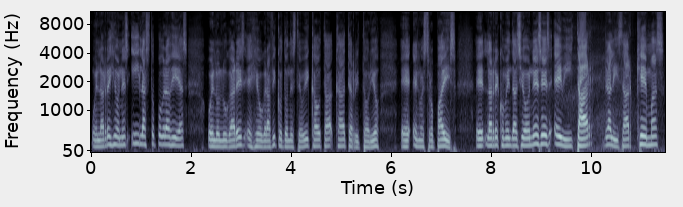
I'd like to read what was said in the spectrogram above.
o en las regiones y las topografías o en los lugares eh, geográficos donde esté ubicado cada territorio eh, en nuestro país. Eh, las recomendaciones es evitar realizar quemas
